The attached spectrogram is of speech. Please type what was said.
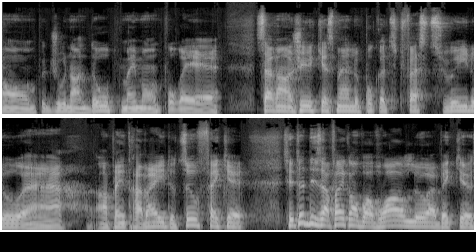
on peut te jouer dans le dos, puis même on pourrait s'arranger quasiment pour que tu te fasses tuer là, en, plein travail, tout ça. Fait que c'est toutes des affaires qu'on va voir là, avec euh,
